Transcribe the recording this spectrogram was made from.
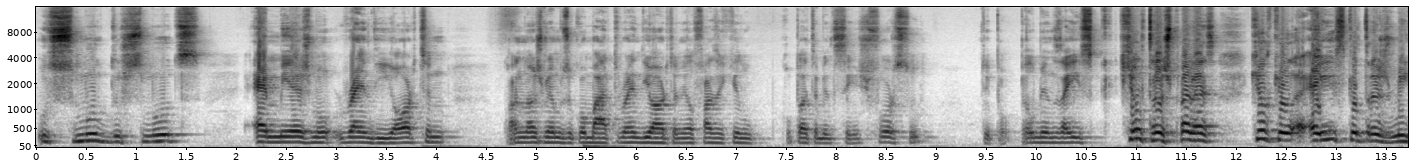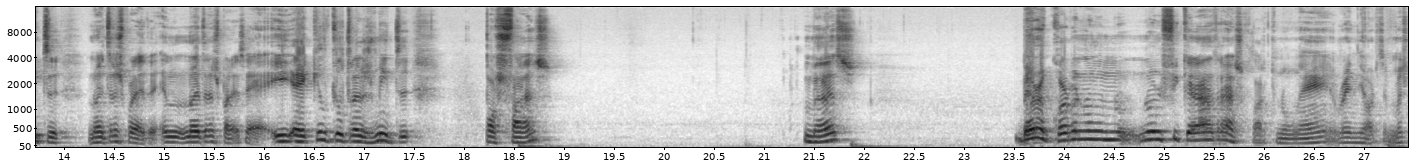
o smooth dos smooths é mesmo Randy Orton. Quando nós vemos o combate Randy Orton, ele faz aquilo completamente sem esforço. Tipo, pelo menos é isso que ele transparece. Aquilo que ele, é isso que ele transmite. Não é transparente, não é transparência. É, é aquilo que ele transmite para os fãs mas Baron Corbin não, não, não, lhe ficará atrás. Claro que não é Randy Orton, mas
